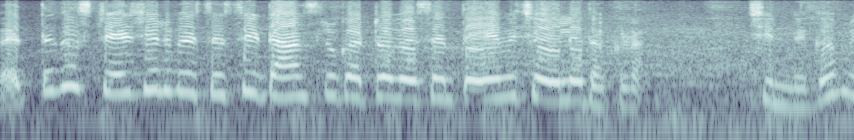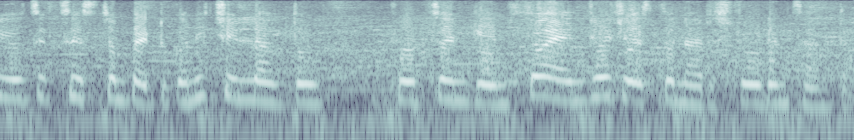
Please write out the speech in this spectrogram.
పెద్దగా స్టేజీలు వేసేసి డాన్స్లు గట్రా వేసేంత ఏమీ చేయలేదు అక్కడ. చిన్నగా మ్యూజిక్ సిస్టమ్ పెట్టుకుని చిల్ అవుతూ ఫుడ్స్ అండ్ గేమ్స్తో ఎంజాయ్ చేస్తున్నారు స్టూడెంట్స్ అంతా.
